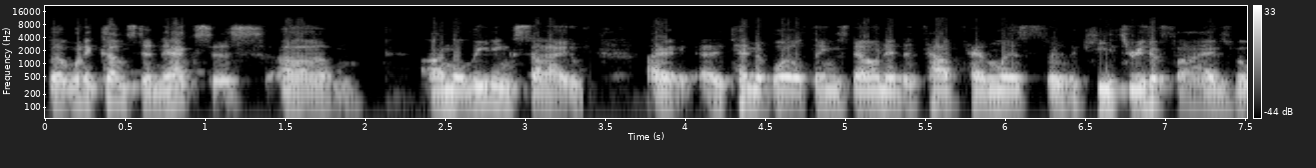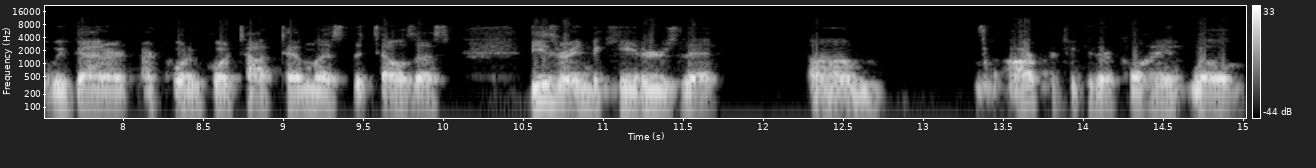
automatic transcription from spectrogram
But when it comes to Nexus, um, on the leading side, I, I, tend to boil things down into top 10 lists or the key three to fives, but we've got our, our quote unquote top 10 list that tells us these are indicators that um, our particular client will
